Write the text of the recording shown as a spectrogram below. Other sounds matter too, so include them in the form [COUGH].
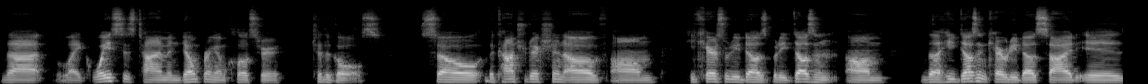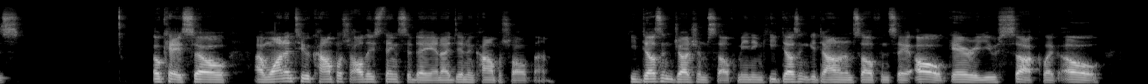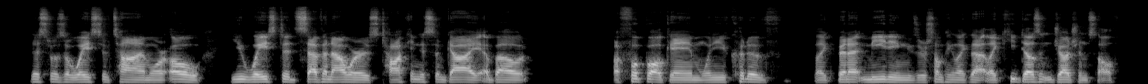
that like waste his time and don't bring him closer to the goals. So the contradiction of um, he cares what he does, but he doesn't. Um, the he doesn't care what he does side is okay. So I wanted to accomplish all these things today, and I didn't accomplish all of them he doesn't judge himself, meaning he doesn't get down on himself and say, "Oh, Gary, you suck." Like, "Oh, this was a waste of time," or "Oh, you wasted seven hours talking to some guy about a football game when you could have like been at meetings or something like that." Like, he doesn't judge himself.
